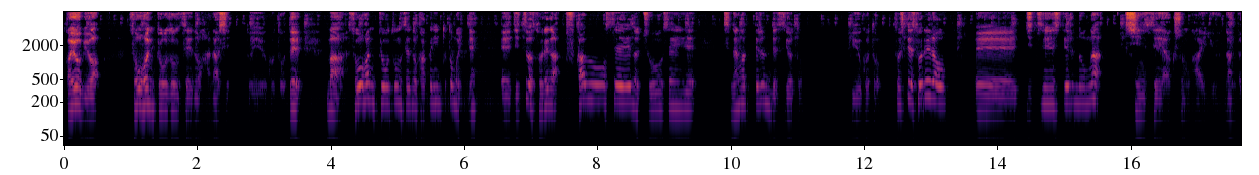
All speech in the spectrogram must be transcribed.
火曜日は相反共存性の話ということでまあ相反共存性の確認とともにね、えー、実はそれが不可能性への挑戦へつながってるんですよということ。そしてそれらを、えー、実現しているのが新生アクション俳優なんだ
